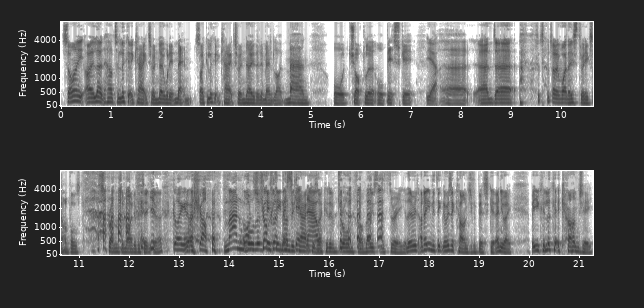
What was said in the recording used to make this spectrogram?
So I I learned how to look at a character and know what it meant. So I could look at a character and know that it meant like man or chocolate or biscuit. Yeah. Uh, and uh, I don't know why those three examples sprung to mind in particular. Going into a shop, man Of all the chocolate 1500 biscuit characters now. I could have drawn from, those are the three. There is, I don't even think there is a kanji for biscuit. Anyway, but you could look at a kanji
